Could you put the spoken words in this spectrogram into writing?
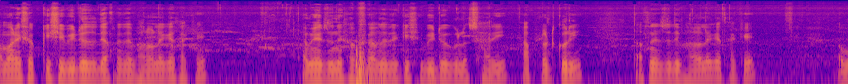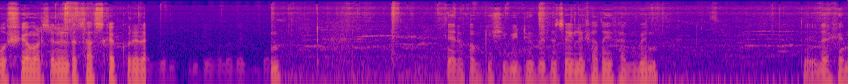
আমার এইসব কৃষি ভিডিও যদি আপনাদের ভালো লেগে থাকে, আমি এর জন্য সবসময় আপনাদের কৃষি ভিডিওগুলো ছাড়ি আপলোড করি। তো আপনাদের যদি ভালো লেগে থাকে, অবশ্যই আমার চ্যানেলটা সাবস্ক্রাইব করে রাখবেন, ভিডিওগুলো দেখবেন। এরকম কৃষি ভিডিও পেতে চাইলে সাথেই থাকবেন। তো দেখেন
